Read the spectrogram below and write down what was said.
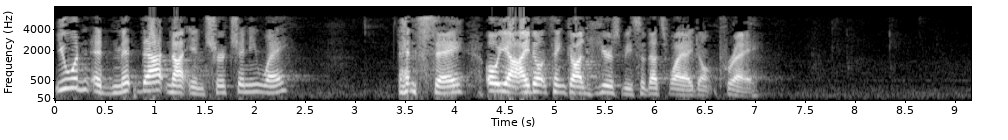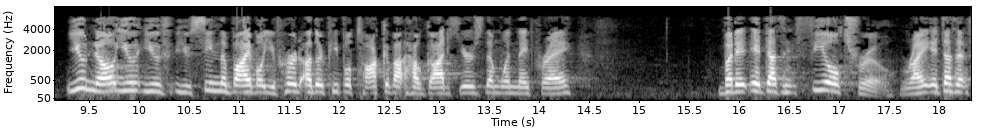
You wouldn't admit that, not in church anyway, and say, oh yeah, I don't think God hears me, so that's why I don't pray. You know, you, you've, you've seen the Bible, you've heard other people talk about how God hears them when they pray. But it, it doesn't feel true, right? It doesn't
